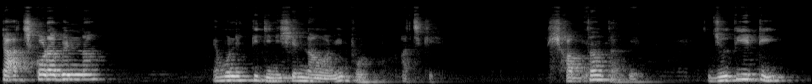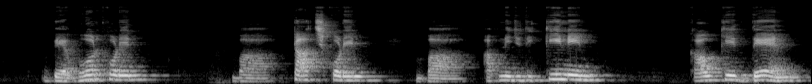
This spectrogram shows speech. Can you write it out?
টাচ করাবেন না। এমন একটি জিনিসের নাম আমি বলব আজকে। সাবধান থাকবেন। যদি এটি ব্যবহার করেন বা টাচ করেন বা আপনি যদি কেনেন, কাউকে দেন,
